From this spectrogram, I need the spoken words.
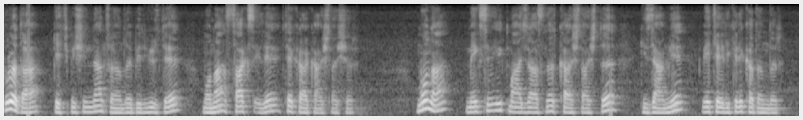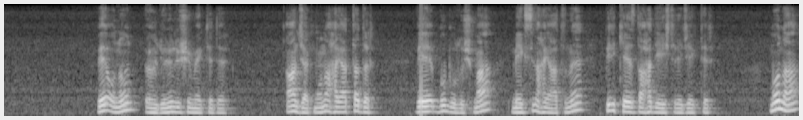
Burada geçmişinden tanıdığı bir yüzde Mona Sachs ile tekrar karşılaşır. Mona, Max'in ilk macerasında karşılaştığı gizemli ve tehlikeli kadındır ve onun öldüğünü düşünmektedir. Ancak Mona hayattadır ve bu buluşma Max'in hayatını bir kez daha değiştirecektir. Mona,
